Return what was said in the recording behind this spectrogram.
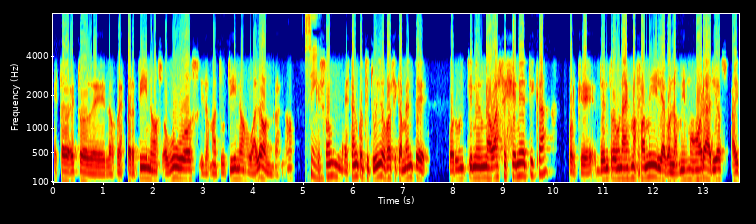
esto, esto de los vespertinos o búhos y los matutinos o alondras, ¿no? Que son, están constituidos básicamente por un, tienen una base genética, porque dentro de una misma familia con los mismos horarios hay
